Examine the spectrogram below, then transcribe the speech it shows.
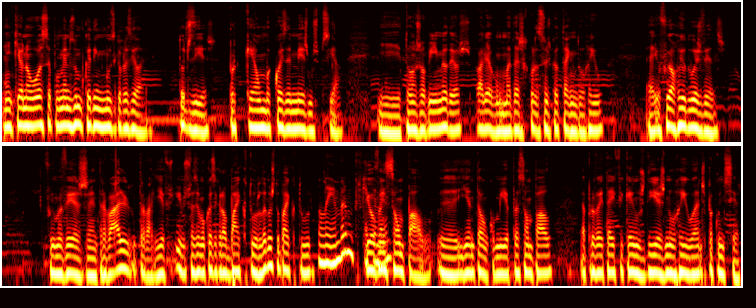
em que eu não ouça pelo menos um bocadinho de música brasileira. Todos os dias. Porque é uma coisa mesmo especial. E Tom Jobim, meu Deus, olha, uma das recordações que eu tenho do Rio, eh, eu fui ao Rio duas vezes. Fui uma vez em trabalho, trabalho, íamos fazer uma coisa que era o bike tour. Lembras do bike tour? Lembro-me que houve em. São Paulo eh, e então como ia para São Paulo aproveitei e fiquei uns dias no Rio antes para conhecer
